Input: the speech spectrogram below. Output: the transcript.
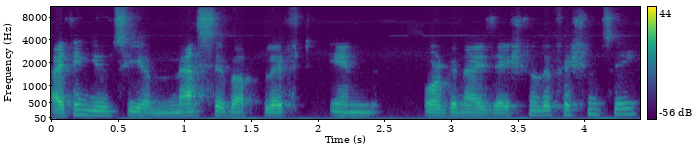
I think you'll see a massive uplift in organizational efficiency.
